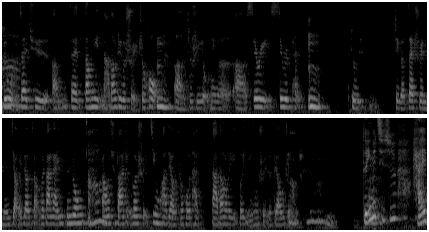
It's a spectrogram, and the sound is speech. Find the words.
所以我们啊再去嗯在当地拿到这个水之后，嗯呃就是有那个呃 Siri Siri pen，嗯就是这个在水里面搅一搅，搅个大概一分钟，啊，然后去把整个水净化掉之后，它达到了一个饮用水的标准。标准嗯，对，因为其实还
